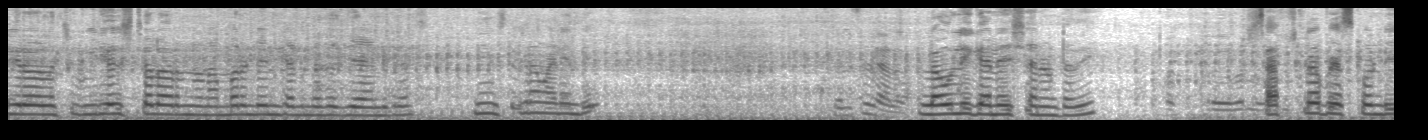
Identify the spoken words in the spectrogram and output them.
మీరు వీడియో ఇష్టాలు ఎవరన్నా నంబర్ ఉంటే ఇంకంటే మెసేజ్ చేయండి ఫ్రెండ్స్. మీ ఇన్స్టాగ్రామ్ ఐడి ఏంటి లవ్లీ గణేష్ అని ఉంటుంది. సబ్స్క్రైబ్ చేసుకోండి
